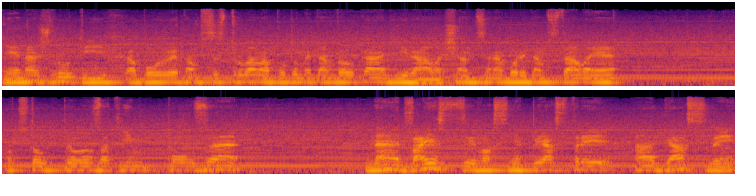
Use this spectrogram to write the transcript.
Je na žlutých a bojuje tam se strovem a potom je tam velká díra, ale šance na body tam stále je. Odstoupilo zatím pouze... Ne, dva jezdci vlastně, Piastri a Gasly.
